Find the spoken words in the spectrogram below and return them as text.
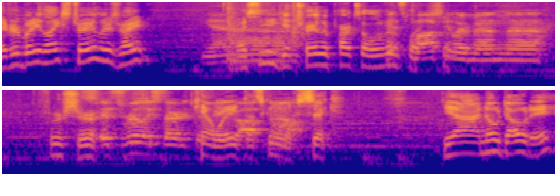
Everybody likes trailers, right? Yeah. I see you get trailer parts all over It's the place. It's popular, man. Uh, For sure. it's really started to Can't wait. off That's gonna look sick. Yeah, no doubt, eh?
